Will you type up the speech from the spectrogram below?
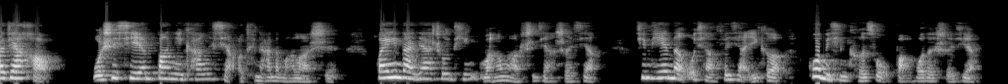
大家好，我是西安邦尼康小儿推拿的王老师，欢迎大家收听王老师讲舌象。今天呢，我想分享一个过敏性咳嗽宝宝的舌象。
